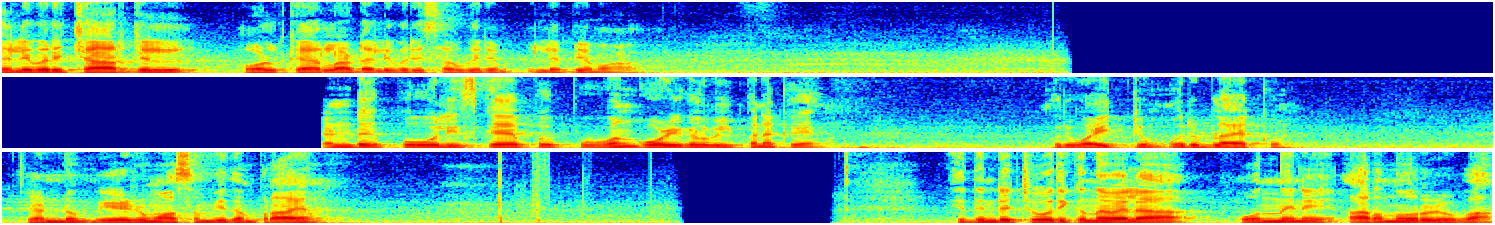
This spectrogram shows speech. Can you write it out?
ഡെലിവറി ചാർജിൽ ഓൾ കേരള ഡെലിവറി സൗകര്യം ലഭ്യമാണ്. രണ്ട് പോലീസ് ക്യാപ്പ് പൂവൻ കോഴികൾ വിൽപ്പനക്ക് ഒരു വൈറ്റും ഒരു ബ്ലാക്കും. രണ്ടും ഏഴ് മാസം വീതം പ്രായം. ഇതിന്റെ ചോദിക്കുന്ന വില ഒന്നിന് അറുന്നൂറ് രൂപ.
